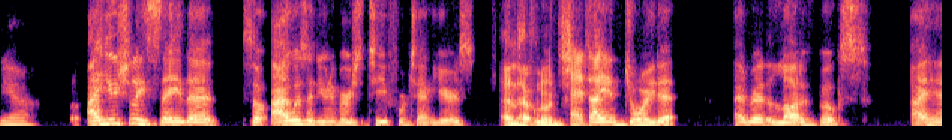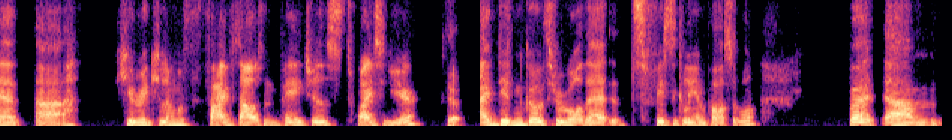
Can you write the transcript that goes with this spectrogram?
yeah. I usually say that. So I was at university for 10 years. And have learned stuff. And I enjoyed it. I read a lot of books. I had a curriculum of 5,000 pages twice a year. Yeah. I didn't go through all that. It's physically impossible. But um,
